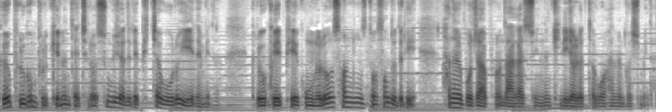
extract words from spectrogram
그 붉은 불길은 대체로 순교자들의 핏자국으로 이해됩니다. 그리고 그의 피의 공로로 성도, 성도들이 하늘 보좌 앞으로 나아갈 수 있는 길이 열렸다고 하는 것입니다.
